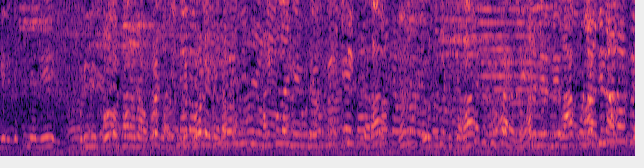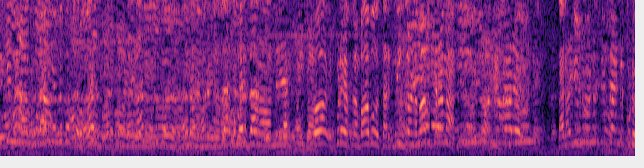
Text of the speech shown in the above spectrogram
మీరు చెప్పింది? ఇప్పుడు నేను చూడలేదు సార్ అన్న ఒక్కసారి. మీరు చూడలేదు కదా సర్కుల్లో మీరు మీరు మీరు వచ్చి తీపిచ్చారా మీరు వచ్చి తీపిచ్చారా మరి మీరు మీరు రాకుండా అన్ని నా- మీరు రాకుండా సర్కిల్స్లో ఇప్పుడే బాబు సర్కిల్స్లో. బాబు కరమా సర్కిల్స్ ఇప్పుడు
